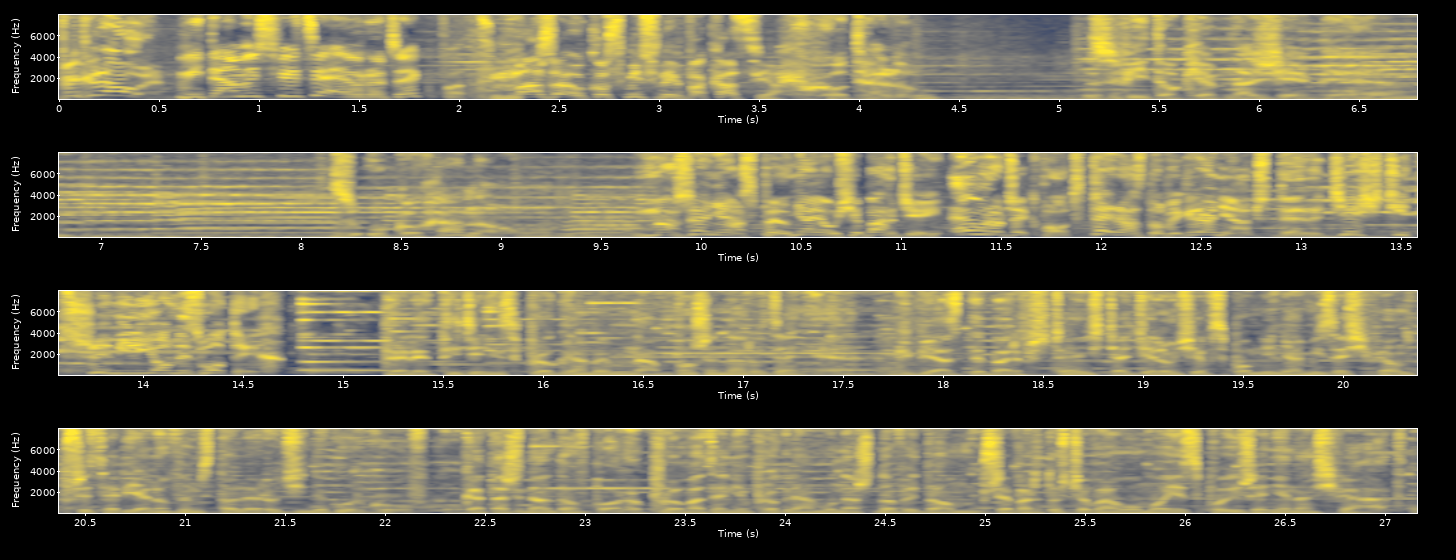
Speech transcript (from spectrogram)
Wygrałem! Witamy w świecie Eurojackpot. Marzę o kosmicznych wakacjach. W hotelu? Z widokiem na ziemię? Z ukochaną? Marzenia spełniają się bardziej. Eurojackpot teraz do wygrania 43 miliony złotych. Teletydzień z programem na Boże Narodzenie. Gwiazdy Barw Szczęścia dzielą się wspomnieniami ze świąt przy serialowym stole rodziny Górków. Katarzyna Dowbor, prowadzenie programu Nasz Nowy Dom przewartościowało moje spojrzenie na świat.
